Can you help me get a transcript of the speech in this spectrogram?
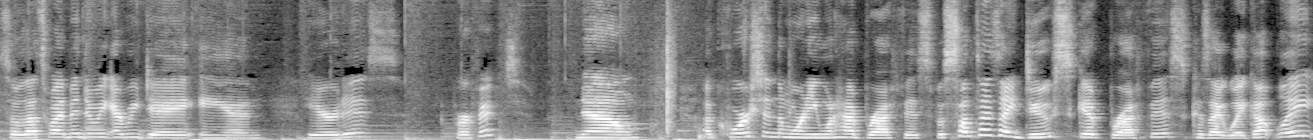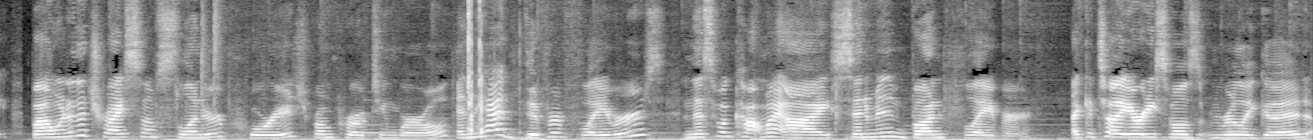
So that's what I've been doing every day and here it is. Perfect. Now, of course in the morning you want to have breakfast, but sometimes I do skip breakfast because I wake up late. But I wanted to try some Slender porridge from Protein World. And they had different flavors. And this one caught my eye, cinnamon bun flavor. I can tell you already smells really good.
